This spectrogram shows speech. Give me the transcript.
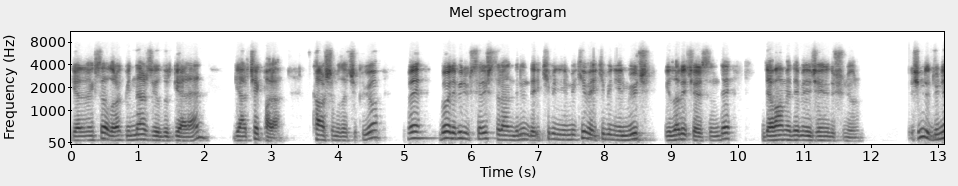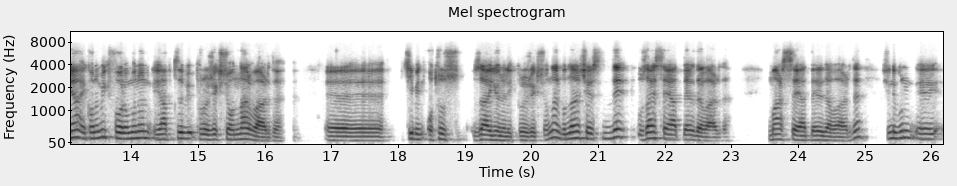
geleneksel olarak binlerce yıldır gelen gerçek para karşımıza çıkıyor ve böyle bir yükseliş trendinin de 2022 ve 2023 yılları içerisinde devam edebileceğini düşünüyorum. Şimdi Dünya Ekonomik Forumu'nun yaptığı bir projeksiyonlar vardı. Ee, 2030'a yönelik projeksiyonlar. Bunların içerisinde uzay seyahatleri de vardı. Mars seyahatleri de vardı. Şimdi bunun e,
